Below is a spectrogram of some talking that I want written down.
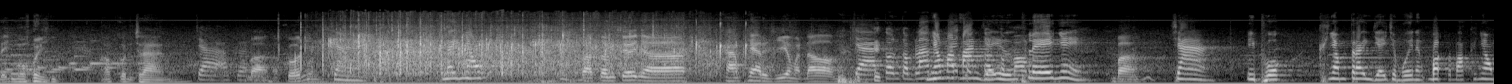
លេខ1អរគុណច្រើនចាអរគុណបាទអរគុណចានៅខ្ញុំបាទសូមជើញអឺ ខាងភរិយាម្ដងចាកូនកំឡាខ្ញុំអត់បាននិយាយរឿងភ្លេងទេបាទចាពីព្រោះខ្ញុំត្រូវនិយាយជាមួយនឹងបុតរបស់ខ្ញុំ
